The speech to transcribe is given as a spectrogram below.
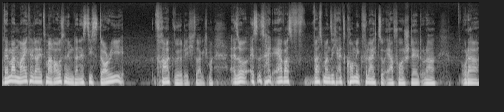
wenn man Michael da jetzt mal rausnimmt, dann ist die Story fragwürdig, sag ich mal. Also es ist halt eher was, was man sich als Comic vielleicht so eher vorstellt oder, oder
